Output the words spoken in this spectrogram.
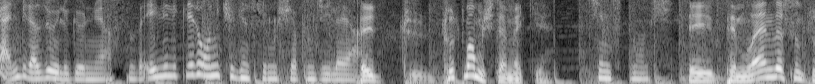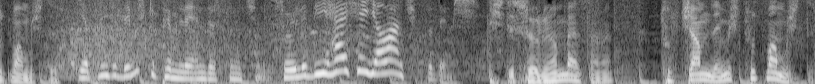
Yani biraz öyle görünüyor aslında. Evlilikleri 12 gün sürmüş yapımcıyla ya. E tutmamış demek ki. Kim tutmamış? E Pamela Anderson tutmamıştır. Yapımcı demiş ki Pamela Anderson için. Söylediği her şey yalan çıktı demiş. İşte söylüyorum ben sana. Tutacağım demiş tutmamıştır.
